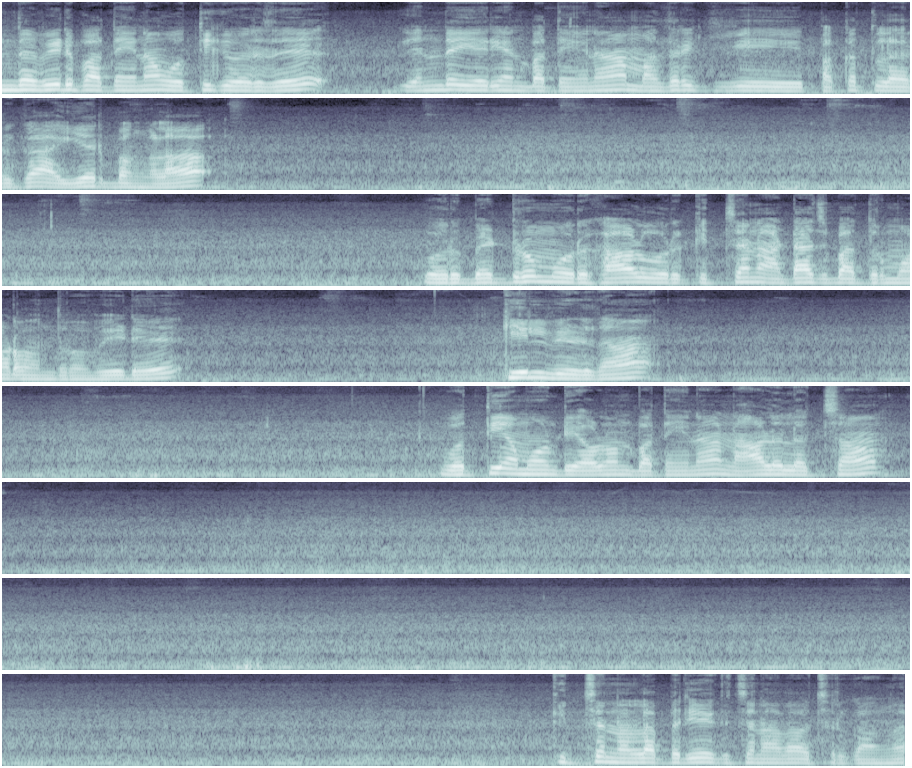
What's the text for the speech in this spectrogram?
இந்த வீடு பார்த்தீங்கன்னா ஒத்திக்கு வருது. எந்த ஏரியான்னு பார்த்தீங்கன்னா மதுரைக்கு பக்கத்தில் இருக்க ஐயர் பங்களா. ஒரு பெட்ரூம் ஒரு ஹால் ஒரு கிச்சன் அட்டாச் பாத்ரூமோடு வந்துடும் வீடு. கீழ் வீடு தான். ஒத்தி அமௌண்ட் எவ்வளோன்னு பார்த்தீங்கன்னா நாலு லட்சம். கிச்சன் நல்லா பெரிய கிச்சனாக தான் வச்சுருக்காங்க.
